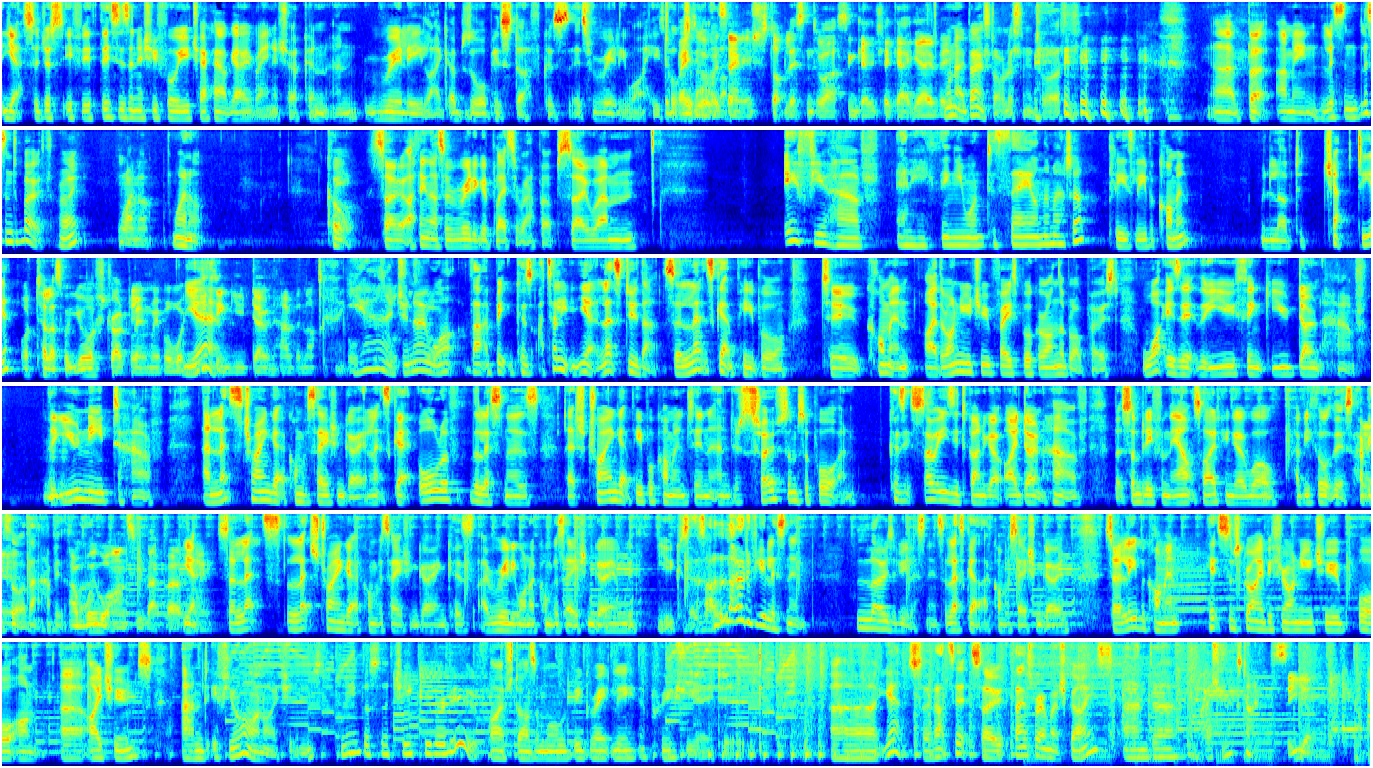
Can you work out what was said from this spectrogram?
yeah so just if, if this is an issue for you check out gary vaynerchuk and, and really like absorb his stuff because it's really what he So talks basically, about what we're saying is stop listening to us and go check out Gary well no don't stop listening to us. Uh, but i mean listen listen to both right? Why not? Why not? Cool. So I think that's a really good place to wrap up. So um, if you have anything you want to say on the matter, please leave a comment. We'd love to chat to you. Or tell us what you're struggling with, or what Yeah. you think you don't have enough. Yeah, do resources you know for. what? That bit because I tell you, yeah, let's do that. So let's get people to comment either on YouTube, Facebook, or on the blog post. What is it that you think you don't have that Mm-hmm. you need to have? And let's try and get a conversation going. Let's get all of the listeners. Let's try and get people commenting and just show some support. And because it's so easy to kind of go, I don't have, but somebody from the outside can go, Well, have you thought this? Have you Yeah. thought of that? Have you thought And we will answer you back personally. Yeah. So let's let's try and get a conversation going because I really want a conversation going with you because there's a load of you listening, loads of you listening. So let's get that conversation going. So leave a comment, hit subscribe if you're on YouTube or on uh, iTunes. And if you are on iTunes, leave us a cheeky review. Five stars or more would be greatly appreciated. Uh, yeah, so that's it. So thanks very much, guys, and uh, I'll catch you next time. See ya.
